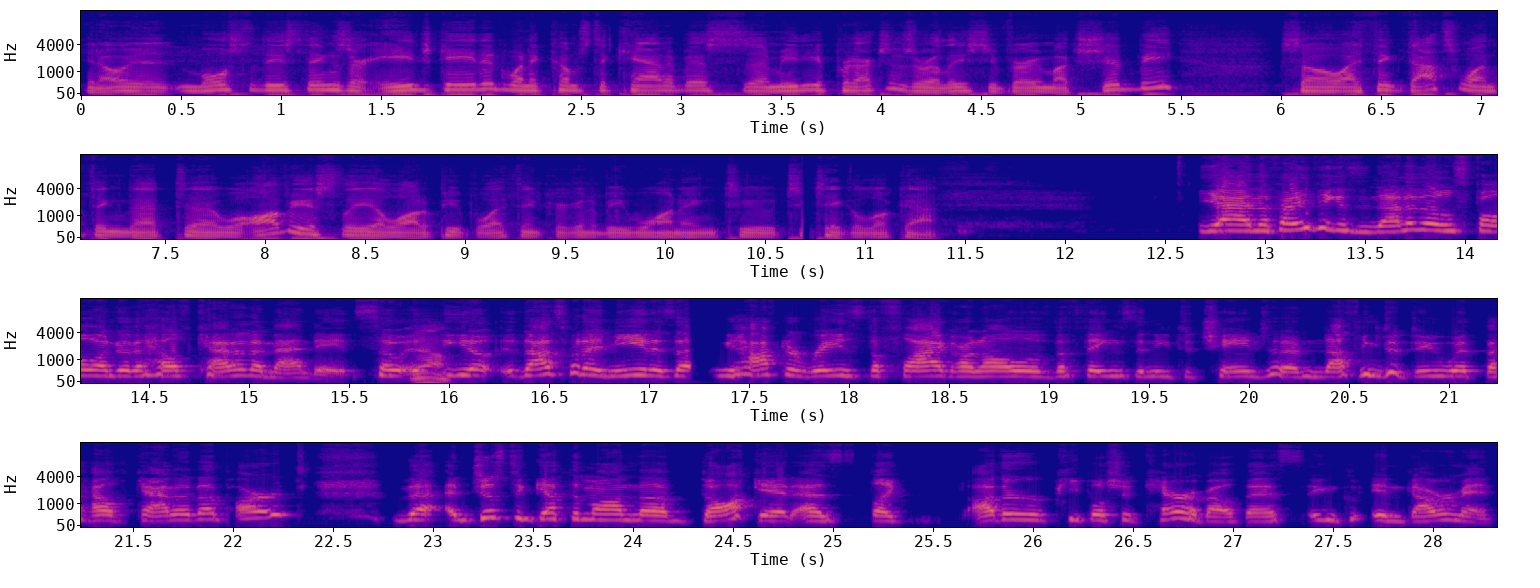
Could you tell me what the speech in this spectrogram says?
you know it, most of these things are age gated when it comes to cannabis uh, media productions, or at least you very much should be. So I think that's one thing that uh, well, obviously a lot of people I think are going to be wanting to to take a look at. Yeah, and the funny thing is, none of those fall under the Health Canada mandate. So, yeah. you know, that's what I mean is that we have to raise the flag on all of the things that need to change that have nothing to do with the Health Canada part, that just to get them on the docket as like other people should care about this in, in government.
